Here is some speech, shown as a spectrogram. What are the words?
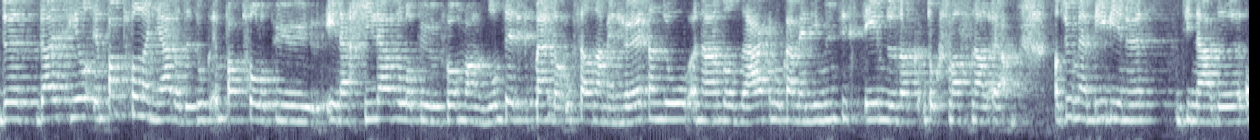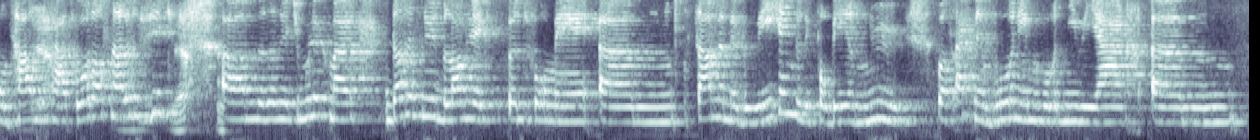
dus dat is heel impactvol. En ja, dat is ook impactvol op je energielevel, op je vorm van gezondheid. Ik merk dat ook zelfs aan mijn huid en zo, een aantal zaken. Ook aan mijn immuunsysteem. Dus dat ik toch maar snel... Ja, natuurlijk, mijn baby in huis die na de onthaalde gaat, wordt al sneller ziek. Ja. Um, dus dat is een beetje moeilijk. Maar dat is nu het belangrijkste punt voor mij. Um, samen met beweging. Dus ik probeer nu... was echt mijn voornemen voor het nieuwe jaar... Um,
